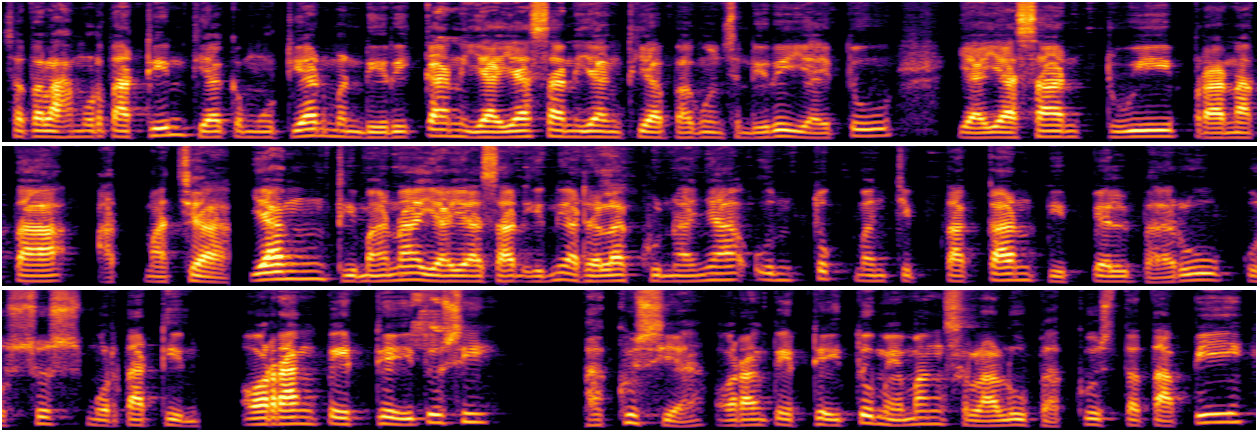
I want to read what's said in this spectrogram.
Setelah murtadin, dia kemudian mendirikan yayasan yang dia bangun sendiri yaitu Yayasan Dwi Pranata Atmaja. Yang di mana yayasan ini adalah gunanya untuk menciptakan bibel baru khusus murtadin. Orang PD itu sih bagus ya. Orang PD itu memang selalu bagus, tetapi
